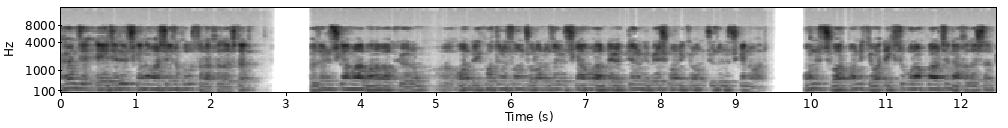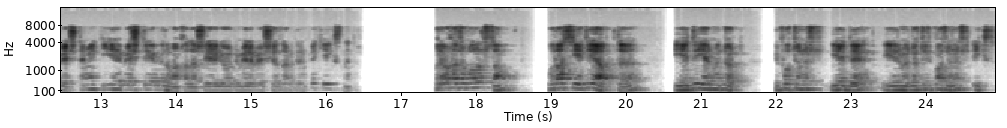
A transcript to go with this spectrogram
Önce ECD üçgenden başlayacak olursak arkadaşlar. Özel üçgen var mı ona bakıyorum. 10, hipotenüs 13 olan özel üçgen var mı? Evet diyorum ki 5, 12, 13 özel üçgeni var. 13 var, 12 var. Eksik olan parça ne arkadaşlar? 5. Demek ki y'ye 5 diyebilirim arkadaşlar. y'ye gördüğüm yere 5 yazabilirim. Peki x nedir? Buraya bakacak olursam burası 7 yaptı. 7, 24. Hipotenüs 7, 24 hipotenüs x.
